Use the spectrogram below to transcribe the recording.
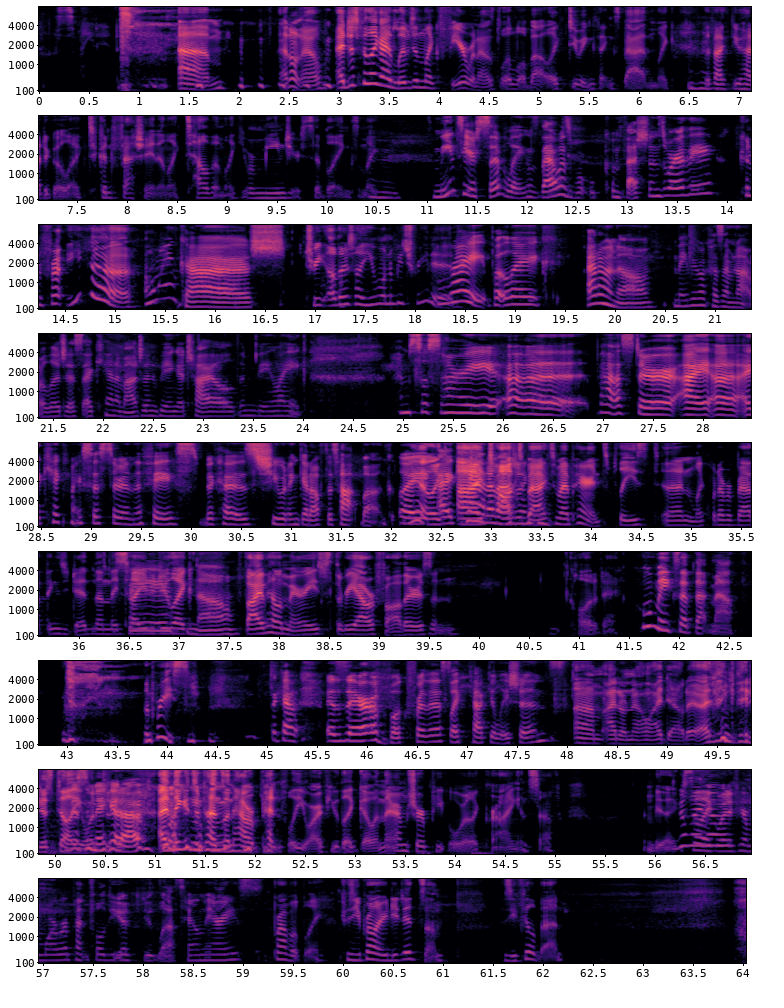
Um, I don't know. I just feel like I lived in like fear when I was little about like doing things bad and like the fact that you had to go like to confession and like tell them like you were mean to your siblings and like Mean to your siblings. That was confessions worthy. confront. Yeah, Oh my gosh. treat others how you want to be treated. Right, but like I don't know. Maybe because I'm not religious, I can't imagine being a child and being like, "I'm so sorry, uh, Pastor. I uh, I kicked my sister in the face because she wouldn't get off the top bunk." Like, yeah, like I I, can't talked imagine. back to my parents, please, and then like whatever bad things you did, and then they tell you to do like no. five Hail Marys, three Our Fathers, and call it a day. Who makes up that math? The priest. The cal- is there a book for this, like calculations? um, I don't know. I doubt it. I think they just tell Just you what make to it do. up. I think it depends on how repentful you are. If you like go in there, I'm sure people were like crying and stuff, and be like, "Oh so like, god." what if you're more repentful? Do you have to do less hail marys? Probably because you probably already did some, because you feel bad.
